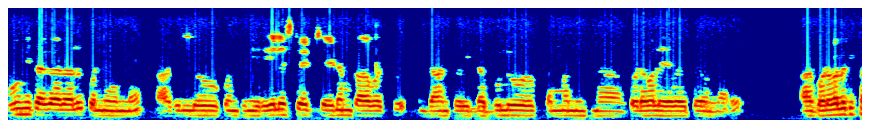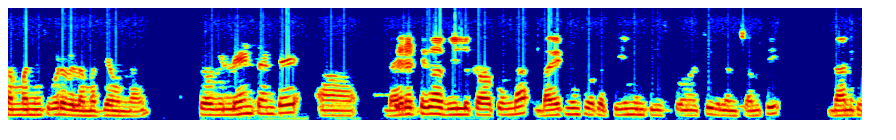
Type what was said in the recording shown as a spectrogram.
భూమి తగాదాలు కొన్ని ఉన్నాయి. ఆ వీళ్ళు కొంచెం రియల్ ఎస్టేట్ చేయడం కావచ్చు దాంట్లో డబ్బులు సంబంధించిన గొడవలు ఏవైతే ఉన్నాయో ఆ గొడవలకి సంబంధించి కూడా వీళ్ళ మధ్య ఉన్నాయి. సో వీళ్ళు ఏంటంటే డైరెక్ట్గా వీళ్ళు కాకుండా బయట నుంచి ఒక టీంని తీసుకొని వచ్చి వీళ్ళని చంపి దానికి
